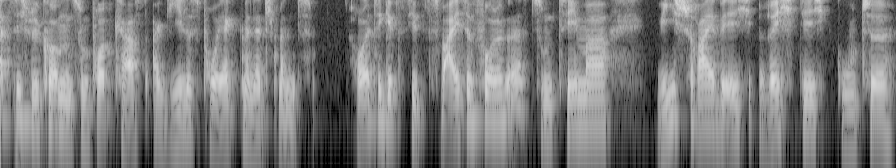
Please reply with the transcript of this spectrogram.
Herzlich willkommen zum Podcast Agiles Projektmanagement. Heute gibt es die zweite Folge zum Thema wie schreibe ich richtig gute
